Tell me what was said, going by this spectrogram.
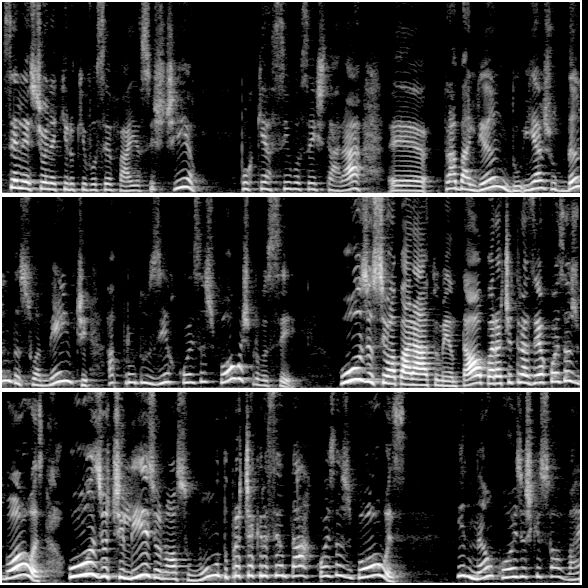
selecione aquilo que você vai assistir, porque assim você estará é, trabalhando e ajudando a sua mente a produzir coisas boas para você. Use o seu aparato mental para te trazer coisas boas. Use, utilize o nosso mundo para te acrescentar coisas boas e não coisas que só vai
